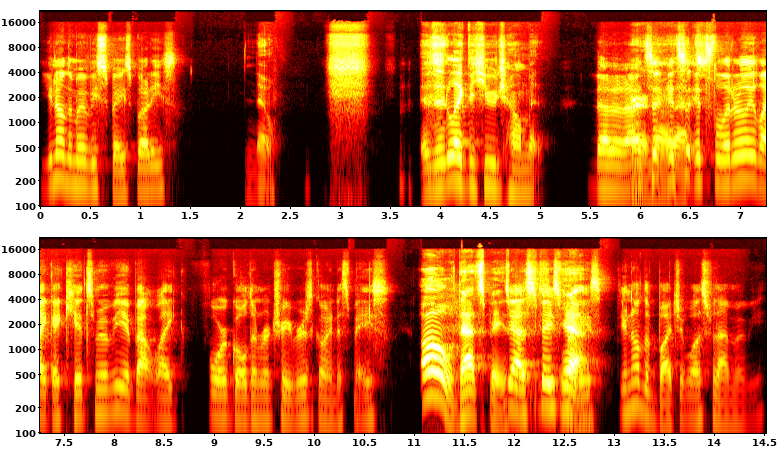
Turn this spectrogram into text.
you know the movie Space Buddies? no. Is it like the huge helmet? No, no, no. Or It's no, it's that's- it's literally like a kids movie about like four golden retrievers going to space. Oh, that space. yeah, Buddies. Space Yeah. Buddies. Do you know the budget was for that movie?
